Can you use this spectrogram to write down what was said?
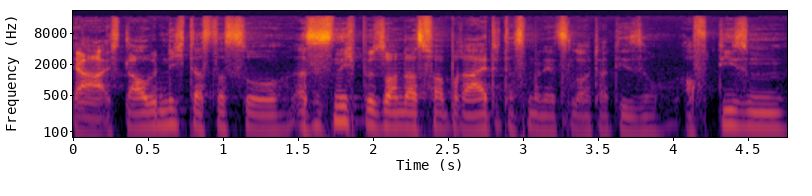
ja, ich glaube nicht, dass das so, es ist nicht besonders verbreitet, dass man jetzt Leute hat, die so auf diesem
